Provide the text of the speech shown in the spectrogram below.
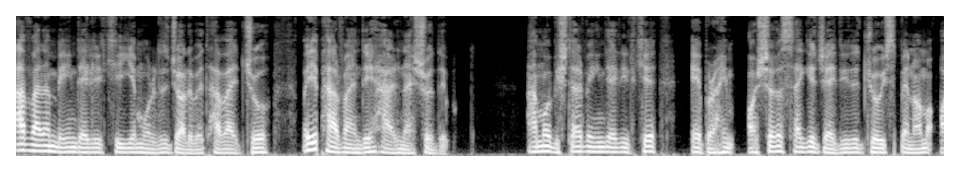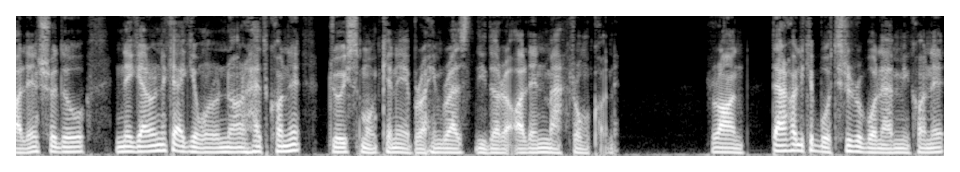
اولا به این دلیل که یه مورد جالب توجه و یه پرونده حل نشده بود. اما بیشتر به این دلیل که ابراهیم عاشق سگ جدید جویس به نام آلن شده و نگرانه که اگه اون رو ناراحت کنه جویس ممکنه ابراهیم رو از دیدار آلن محروم کنه. ران در حالی که بطری رو بلند می‌کنه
